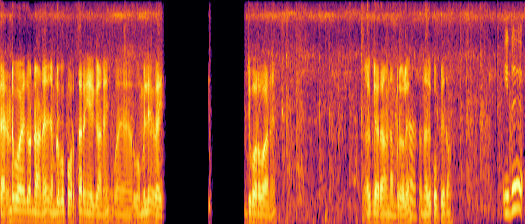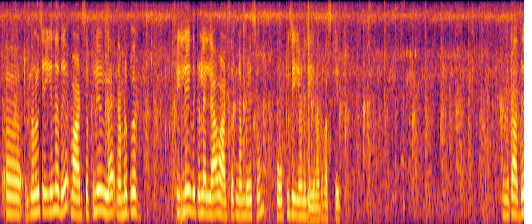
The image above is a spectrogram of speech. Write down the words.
കറണ്ട് പോയതുകൊണ്ടാണ് നമ്മളിപ്പോ പുറത്തിറങ്ങിയേക്കാണ്. റൂമിൽ കുറവാണ്. അത് ക്ലിയർ നമ്പറുകൾ. കോപ്പി ചെയ്തോ? ഇത് നമ്മൾ ചെയ്യുന്നത് വാട്സപ്പിലുള്ള നമ്മളിപ്പോൾ ഫില്ല് ചെയ്തിട്ടുള്ള എല്ലാ വാട്സപ്പ് നമ്പേഴ്സും കോപ്പി ചെയ്യാണ് ചെയ്യുന്നത് ഫസ്റ്റ് എന്നിട്ട് അത്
